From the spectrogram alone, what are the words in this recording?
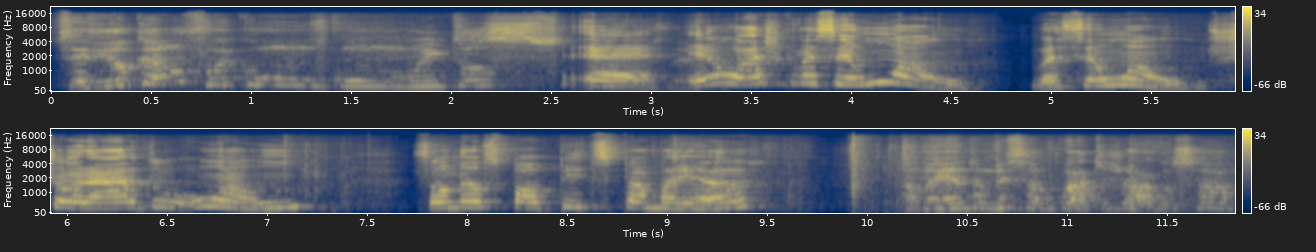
Você viu que eu não fui com, com muitos. É, gols, né? eu acho que vai ser 1x1. Vai ser 1x1. Chorado, 1x1. São meus palpites pra amanhã. Amanhã também são quatro jogos só?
